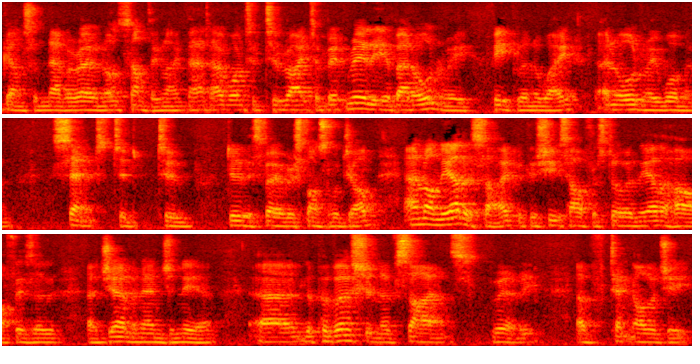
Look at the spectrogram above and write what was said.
Guns from Navarone or something like that. I wanted to write a bit really about ordinary people in a way, an ordinary woman sent to to do this very responsible job. And on the other side, because she's half a story and the other half is a, a German engineer, uh, the perversion of science, really, of technology,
